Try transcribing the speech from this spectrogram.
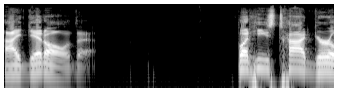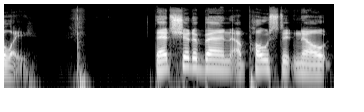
I get all of that. But he's Todd Gurley. That should have been a post it note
